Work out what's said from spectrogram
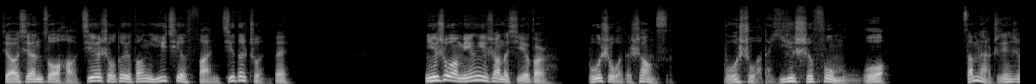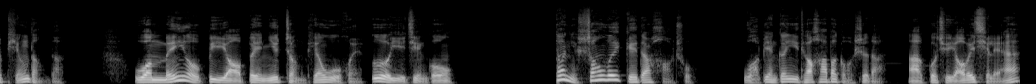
就要先做好接受对方一切反击的准备。你是我名义上的媳妇儿，不是我的上司，不是我的衣食父母。咱们俩之间是平等的，我没有必要被你整天误会、恶意进攻。当你稍微给点好处，我便跟一条哈巴狗似的啊，过去摇尾乞怜。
